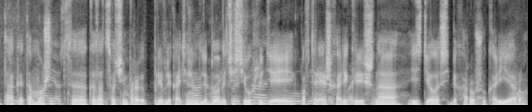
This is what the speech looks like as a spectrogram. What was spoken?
Итак, это может э, казаться очень привлекательным для благочестивых людей. Повторяешь Хари Кришна и сделаешь себе хорошую карьеру.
